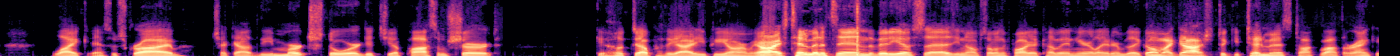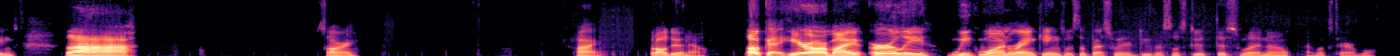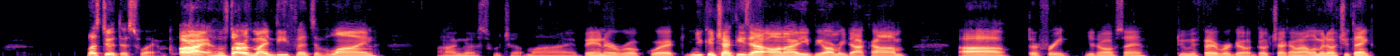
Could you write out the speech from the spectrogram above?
like and subscribe. Check out the merch store, get you a possum shirt, get hooked up with the IDP Army. All right, it's 10 minutes in. The video says, you know, someone's probably going to come in here later and be like, oh my gosh, it took you 10 minutes to talk about the rankings. Ah, sorry. All right, but I'll do it now. Okay, here are my early week one rankings. What's the best way to do this? Let's do it this way. No, that looks terrible. Let's do it this way. All right, we'll start with my defensive line. I'm going to switch up my banner real quick. You can check these out on idparmy.com. Uh, they're free. You know what I'm saying? Do me a favor, go go check them out. Let me know what you think.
